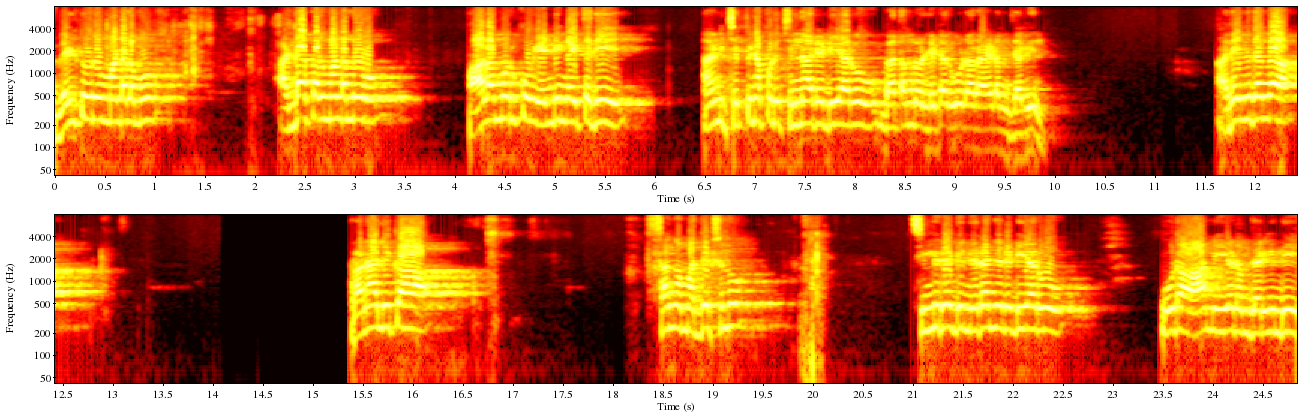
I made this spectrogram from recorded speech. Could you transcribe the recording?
వెల్టూరు మండలము అడ్డా కల్మండలు పాలమూరుకు ఎండింగ్ అవుతుంది అని చెప్పినప్పుడు చిన్నారెడ్డి గారు గతంలో లెటర్ కూడా రాయడం జరిగింది. అదేవిధంగా ప్రణాళిక సంఘం అధ్యక్షులు సింగిరెడ్డి నిరంజన్ రెడ్డి గారు కూడా హామీ ఇవ్వడం జరిగింది.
